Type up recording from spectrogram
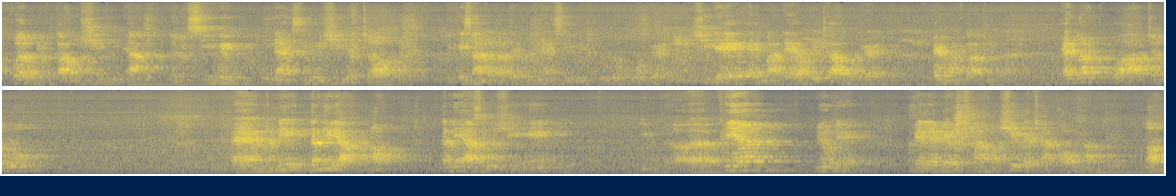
အဖွဲ့ဝင်တောင်းရှိသူများစီဝေးဒီနိုင်စီဝေးရှိတဲ့အကြောင်းဒီကိစ္စနဲ့ပတ်သက်ပြီးနိုင်စီဝေးကိုတို့ပို့ပဲရှိတယ်အဲ့မှာတဲ့အောင်ကြားဖို့အတွက်အဲ့မှာကဖြစ်ပါတယ် အဲ့တော့ကကျွန်တော်တို့အဲမနေ့တနေ့ရနော်တနေ့ရဆိုလို့ရှိရင်ဒီခရမ်းမြို့နယ်ပြည်နယ်ဘက်ချာမရှိဘက်ချာကောင်းတာတယ်နော်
